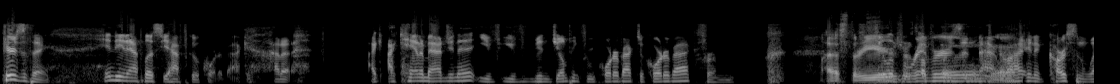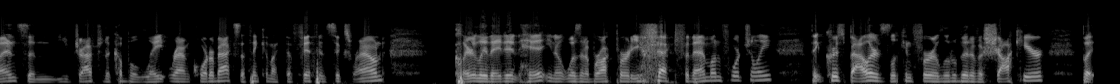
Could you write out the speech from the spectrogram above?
here's the thing: Indianapolis, you have to go quarterback. To, I, I can't imagine it. You've you've been jumping from quarterback to quarterback from Last three years, Rivers something, and Matt yeah. Ryan and Carson Wentz, and you've drafted a couple late round quarterbacks. I think in like the fifth and sixth round. Clearly, they didn't hit. You know, it wasn't a Brock Purdy effect for them, unfortunately. I think Chris Ballard's looking for a little bit of a shock here. But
